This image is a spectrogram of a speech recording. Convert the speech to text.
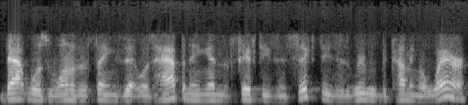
that was one of the things that was happening in the 50s and 60s as we were becoming aware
